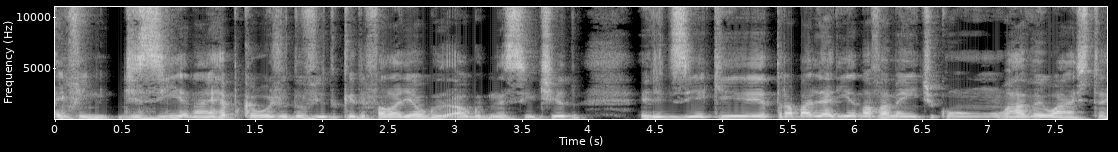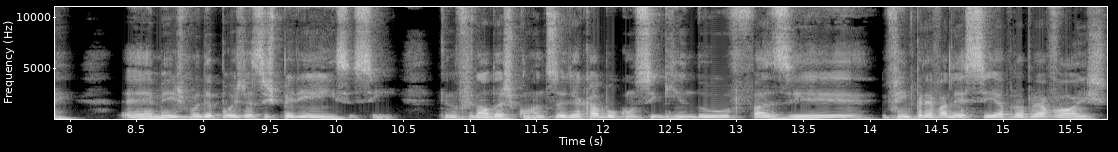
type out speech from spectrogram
enfim, dizia na época, hoje eu duvido que ele falaria algo, algo nesse sentido, ele dizia que trabalharia novamente com o Harvey Weinstein. É, mesmo depois dessa experiência, assim, que no final das contas ele acabou conseguindo fazer, enfim, prevalecer a própria voz.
